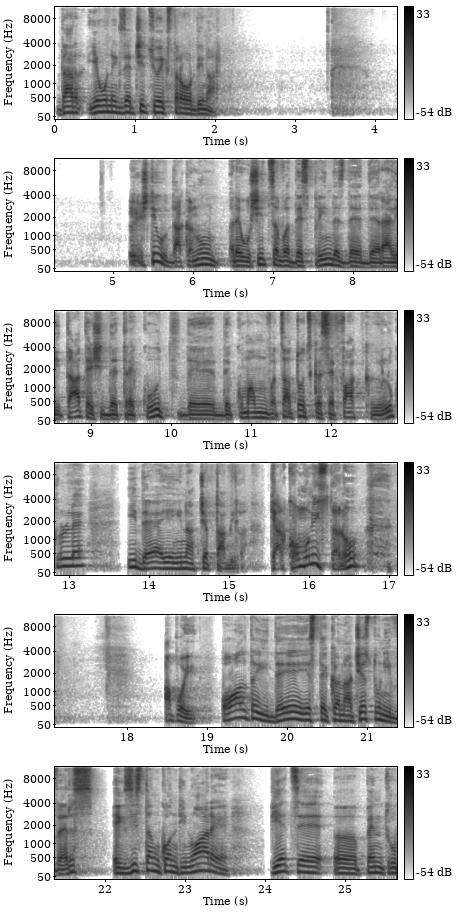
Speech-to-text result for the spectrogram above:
dar e un exercițiu extraordinar. Știu, dacă nu reușiți să vă desprindeți de, de realitate și de trecut, de, de cum am învățat toți că se fac lucrurile, ideea e inacceptabilă. Chiar comunistă, nu? Apoi, o altă idee este că în acest univers există în continuare piețe uh, pentru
